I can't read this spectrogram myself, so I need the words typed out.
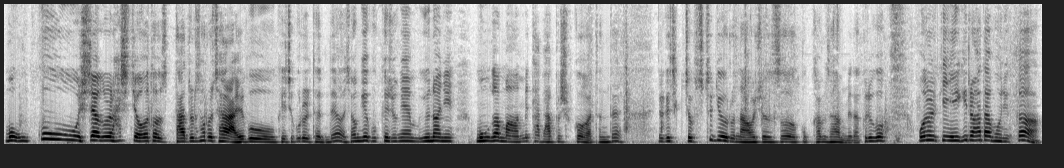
뭐 웃고 시작을 하시죠. 더 다들 서로 잘 알고 계시고 그럴 텐데요. 정기 국회 중에 유난히 몸과 마음이 다 바쁘실 것 같은데 이렇게 직접 스튜디오로 나오셔서 꼭 감사합니다. 그리고 오늘 이렇게 얘기를 하다 보니까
